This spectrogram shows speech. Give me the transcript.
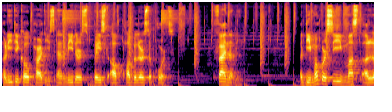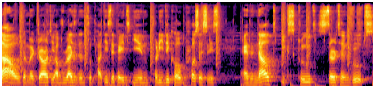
political parties and leaders based off popular support. Finally, a democracy must allow the majority of residents to participate in political processes and not exclude certain groups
